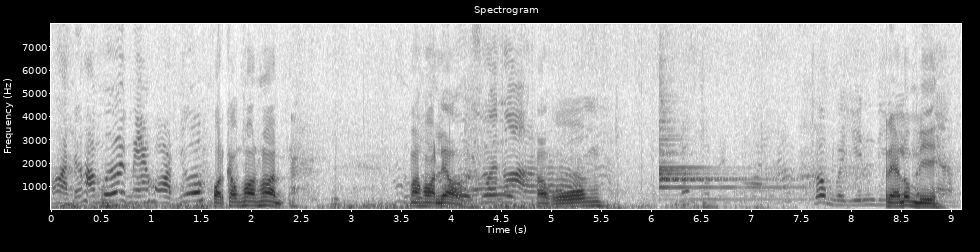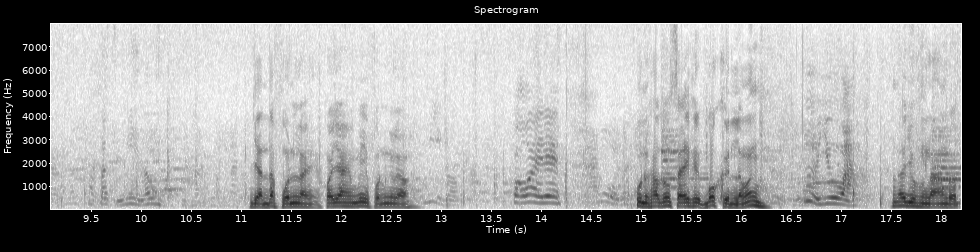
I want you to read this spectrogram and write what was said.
หอดเด้อครับเอ้ยแม่หอดอยู่ฮอดครับฮอดฮอดมาฮอดแล้วสู้เนาะครับผมร่มก็ยินดีคะแนนร่มดีก็สิมีร่ม ยันตะฝนเลยขออนุญาตให้มีฝนกันแล้วก็ไว้เด้คุณครับสงสัยคือบ่ขึ้นแล้วมั้งอยู่อยู่อะเราอยู่ข้างล่างรถ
